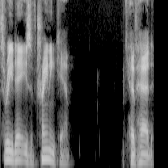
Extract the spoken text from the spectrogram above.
three days of training camp, have had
